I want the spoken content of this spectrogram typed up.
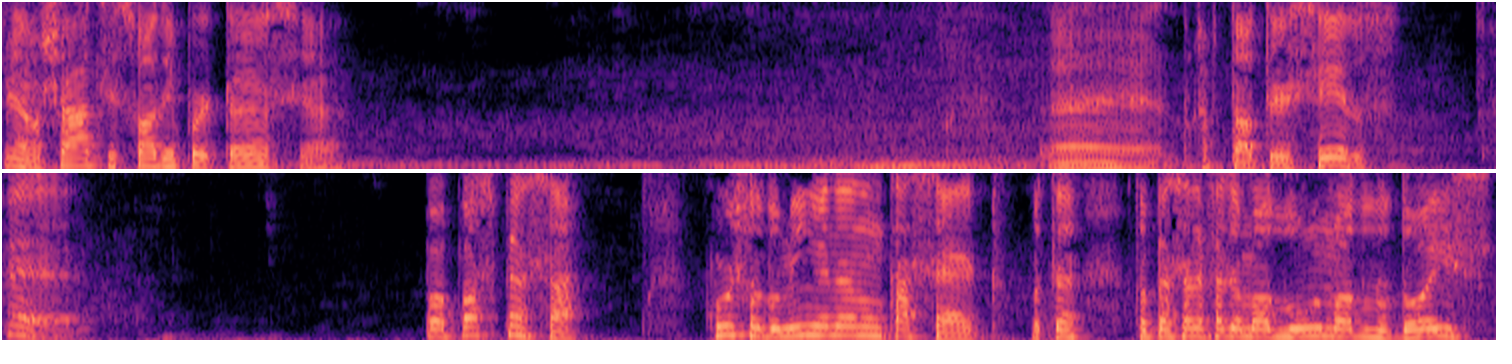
É, um chat só da importância. É, do capital terceiros. É. Posso pensar. Curso no domingo ainda não tá certo. Tô pensando em fazer o módulo 1 e o módulo 2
